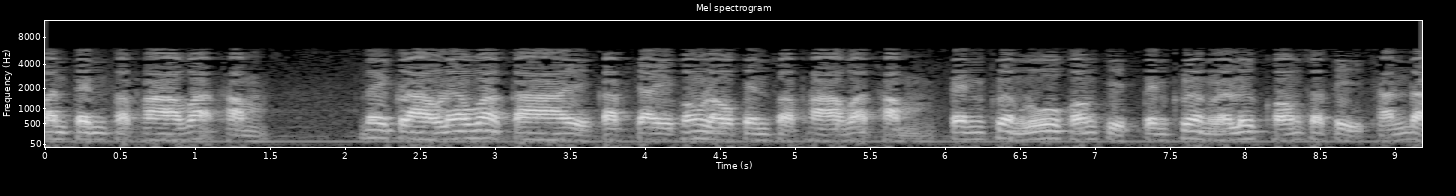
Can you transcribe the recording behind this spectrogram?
มันเป็นสภาวะธรรม ได้กล่าวแล้วว่ากายกับใจของเราเป็นสภาวะธรรม เป็นเครื่องรู้ของจิตเป็นเครื่องระลึกของสติฉันใด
